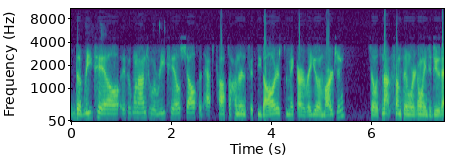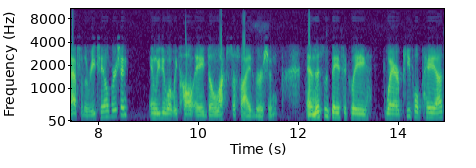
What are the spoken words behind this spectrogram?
the retail, if it went onto a retail shelf, it'd have to cost $150 to make our regular margin. So it's not something we're going to do that for the retail version. And we do what we call a deluxeified version. And this is basically where people pay us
